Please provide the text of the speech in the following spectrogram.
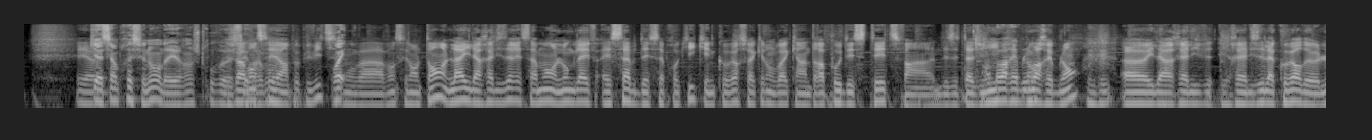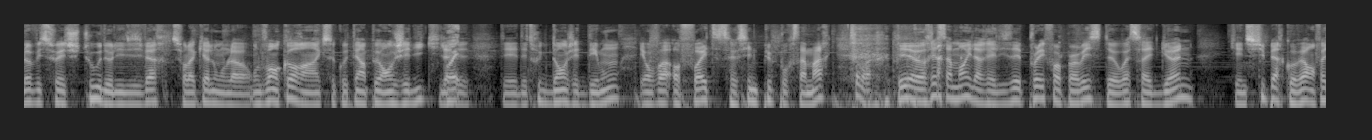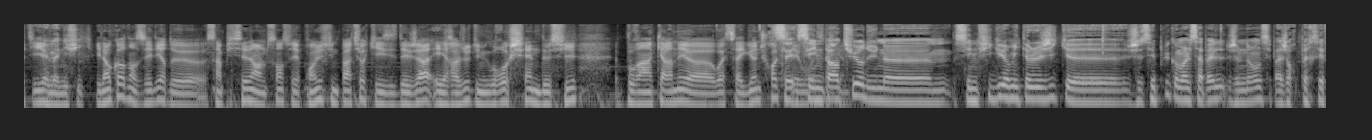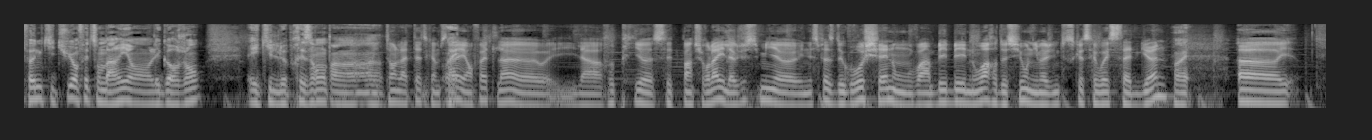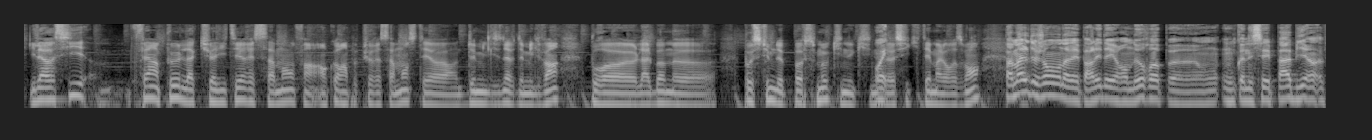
Et, qui est euh, assez impressionnant d'ailleurs. Hein, je trouve. je c'est vais avancer vraiment- un peu plus vite, Ouais. on va avancer dans le temps. Là, il a réalisé récemment Long Life ASAP d'ASAP Rocky, qui est une cover sur laquelle on voit avec un drapeau des States, enfin des États-Unis, noir et blanc. Mhm. Euh, il a réalisé, réalisé la cover de Love is Strange 2 de Lily Ver, sur laquelle on, le voit encore hein, avec ce côté un peu angélique. Il a Ouais. des, des- des trucs d'anges et de démons. Et on voit Off-White, c'est aussi une pub pour sa marque. C'est vrai. Et euh, récemment, il a réalisé Pray for Paris de West Side Gun, qui est une super cover. En fait, Il est magnifique. il est encore dans ce délire de simplicité dans le sens où il prend juste une peinture qui existe déjà et il rajoute une grosse chaîne dessus pour incarner euh, West Side Gun. Je crois que C'est c'est c'est une peinture d'une, euh, c'est une figure mythologique. euh, je sais plus comment elle s'appelle. Je me demande, c'est pas genre Perséphone qui tue en fait son mari en l'égorgeant et qui le présente un. Il tend la tête comme ça Ouais. et en fait là euh, il a repris euh, cette peinture là il a juste mis une espèce de grosse chaîne on voit un bébé noir dessus on imagine tout ce que c'est West Side Gun Ouais. Euh, il a aussi fait un peu l'actualité récemment enfin encore un peu plus récemment c'était euh, en 2019-2020 pour euh, l'album euh, posthume de Pop Smoke qui, qui nous Ouais. a aussi quitté malheureusement Pas mal de gens en avaient parlé d'ailleurs en Europe. euh, on, on connaissait pas bien.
